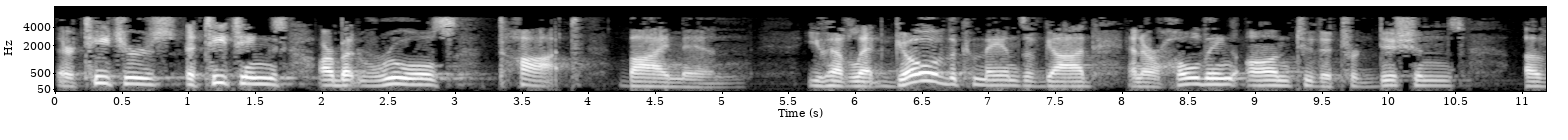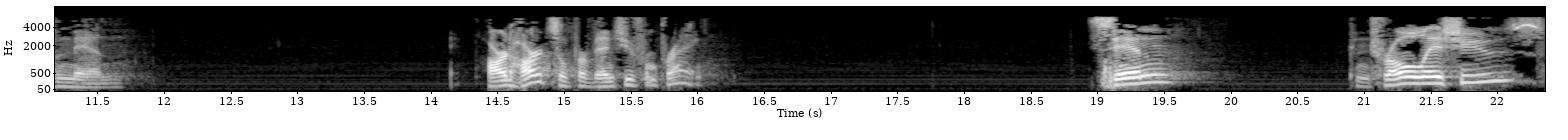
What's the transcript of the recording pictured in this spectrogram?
Their teachers, uh, teachings are but rules taught by men. You have let go of the commands of God and are holding on to the traditions of men. Hard hearts will prevent you from praying. Sin, control issues,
